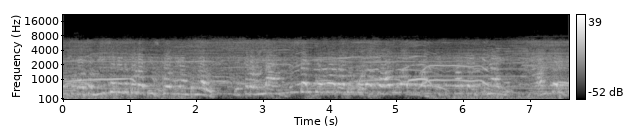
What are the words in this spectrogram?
కానీ కోసం మీ చర్యలు కూడా తీసుకోండి అంటున్నారు. ఇక్కడ ఉన్న అందరి కెమెరాలు కూడా స్వామివారికి అందరికీ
